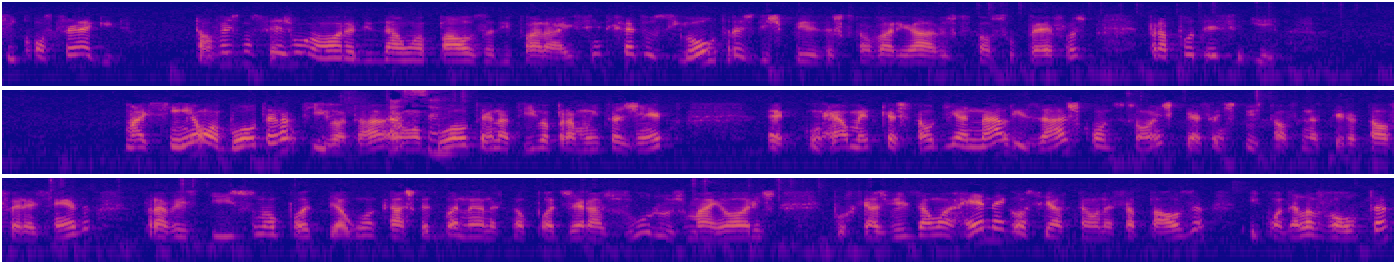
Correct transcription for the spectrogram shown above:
se consegue, talvez não seja uma hora de dar uma pausa, de parar, e sim de reduzir outras despesas que são variáveis, que são supérfluas, para poder seguir. Mas sim, é uma boa alternativa, tá? tá é uma certo. boa alternativa para muita gente. É realmente questão de analisar as condições que essa instituição financeira está oferecendo para ver se isso não pode ter alguma casca de banana, se não pode gerar juros maiores, porque às vezes há uma renegociação nessa pausa e quando ela volta,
